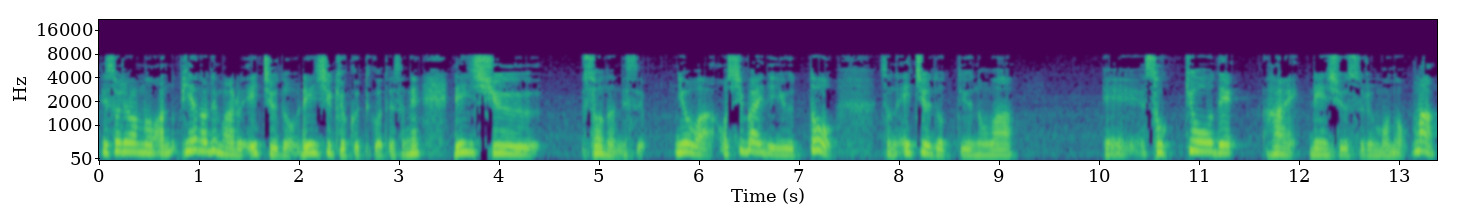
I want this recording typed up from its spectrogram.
で、それはもう、あの、ピアノでもあるエチュード、練習曲ってことですよね。練習、そうなんですよ。要は、お芝居で言うと、そのエチュードっていうのは、えー、即興で、はい、練習するもの。まあ、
